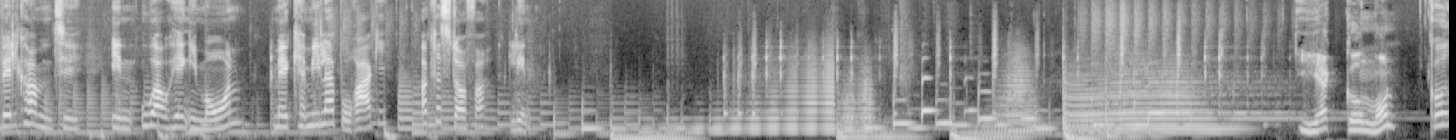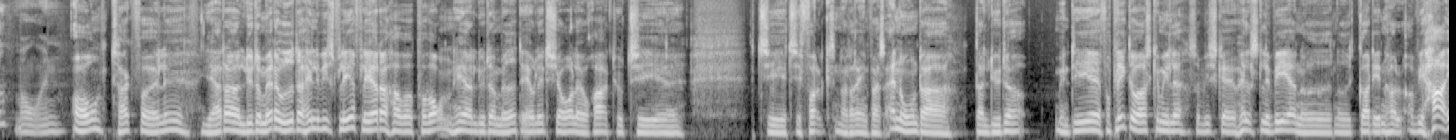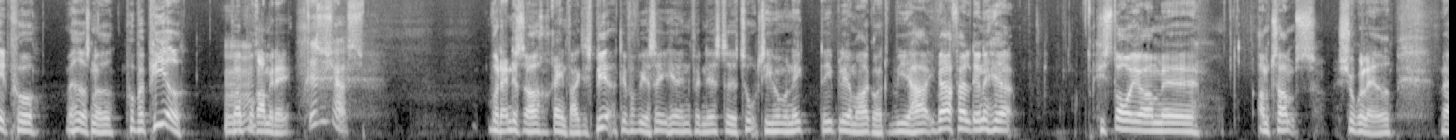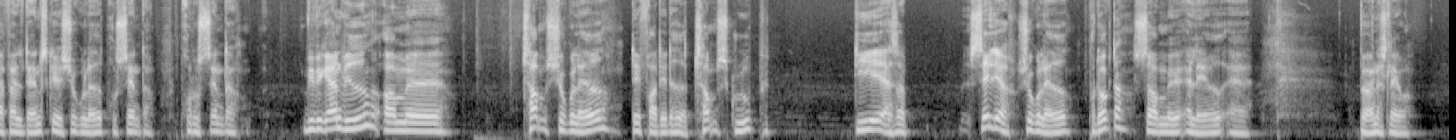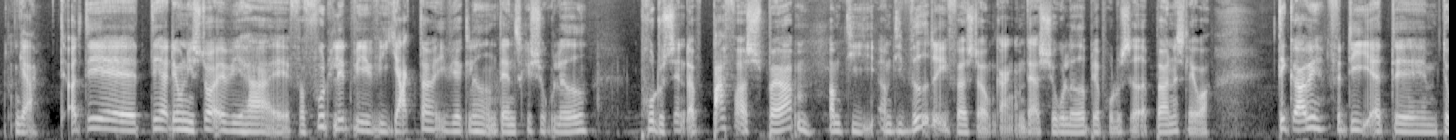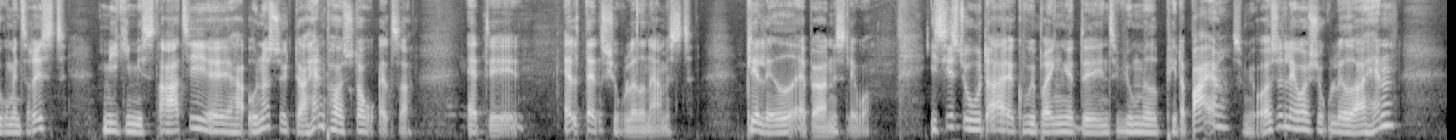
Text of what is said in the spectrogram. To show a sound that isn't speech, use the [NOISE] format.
Velkommen til En Uafhængig Morgen med Camilla Boraki og Christoffer Lind. Ja, god morgen. God morgen. Og tak for alle jer, der lytter med derude. Der er heldigvis flere og flere, der hopper på vognen her og lytter med. Det er jo lidt sjovt at lave radio til, øh, til, til folk, når der rent faktisk er nogen, der, der lytter. Men det forpligter også, Camilla, så vi skal jo helst levere noget, noget godt indhold. Og vi har et på, hvad hedder sådan noget, på papiret. Mm-hmm. Godt program i dag. Det synes jeg også. Hvordan det så rent faktisk bliver, det får vi at se her inden for de næste to timer, men ikke, det bliver meget godt. Vi har i hvert fald denne her historie om, øh, om Toms chokolade. I hvert fald danske chokoladeproducenter. Producenter. Vi vil gerne vide om øh, Toms chokolade, det er fra det, der hedder Toms Group. De altså sælger chokoladeprodukter, som øh, er lavet af børneslaver. Ja, og det, det her det er jo en historie, vi har øh, forfulgt lidt. Vi, vi jagter i virkeligheden danske chokoladeproducenter, bare for at spørge dem, om de, om de ved det i første omgang, om deres chokolade bliver produceret af børneslaver. Det gør vi, fordi at øh, dokumentarist Miki Mistrati øh, har undersøgt det, og han påstår altså, at øh, alt dansk chokolade nærmest bliver lavet af børneslaver. I sidste uge, der øh, kunne vi bringe et øh, interview med Peter Beyer, som jo også laver chokolade, og han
